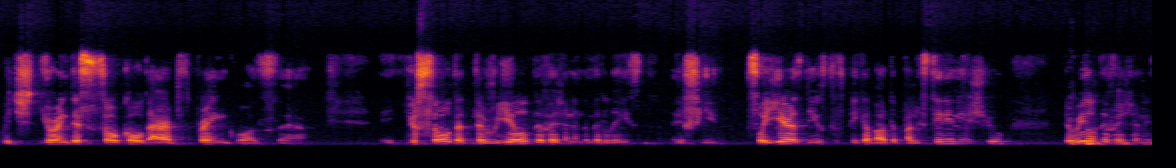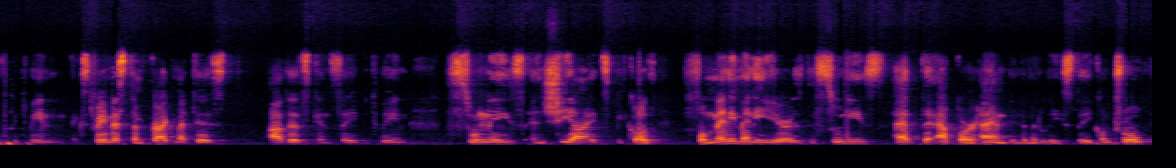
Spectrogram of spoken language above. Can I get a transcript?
which during this so-called Arab Spring was, uh, you saw that the real division in the Middle East, if you, for years they used to speak about the Palestinian issue, the real division is between extremists and pragmatists. Others can say between Sunnis and Shiites because for many, many years, the Sunnis had the upper hand in the Middle East. They controlled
